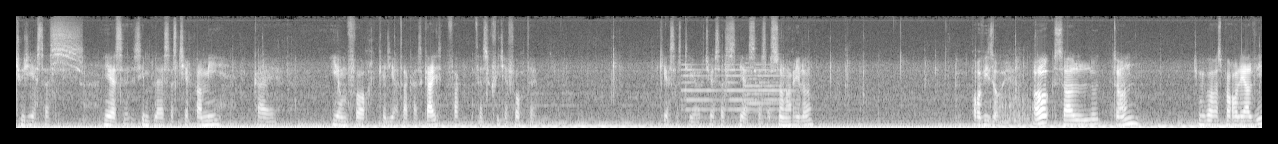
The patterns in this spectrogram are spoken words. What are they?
ĉu ĝi estas jes simple estas ĉirkaŭ mi kaj iom for ke ĝi atakas kaj fakte sufiĉe forte. Kio estas tio? Ĉu estas jes estas sonorilo? Provizore. Oh saluton. Ĉu mi povas paroli al vi?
